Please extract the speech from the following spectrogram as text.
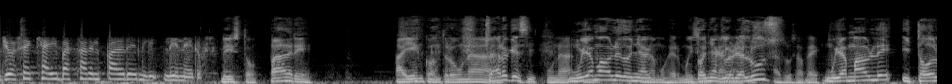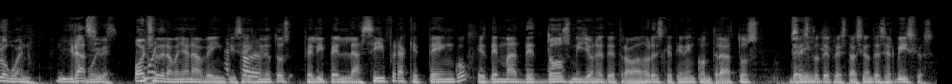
yo sé que ahí va a estar el Padre Li- Lineros. Listo. Padre, ahí encontró una... Claro que sí. una- muy amable, doña, Una mujer muy doña Gloria Luz. A sus afectos. Muy amable y todo lo bueno. Gracias. Muy bien. 8 de la mañana, 26 todos. minutos. Felipe, la cifra que tengo es de más de 2 millones de trabajadores que tienen contratos de Sí. estos de prestación de servicios.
